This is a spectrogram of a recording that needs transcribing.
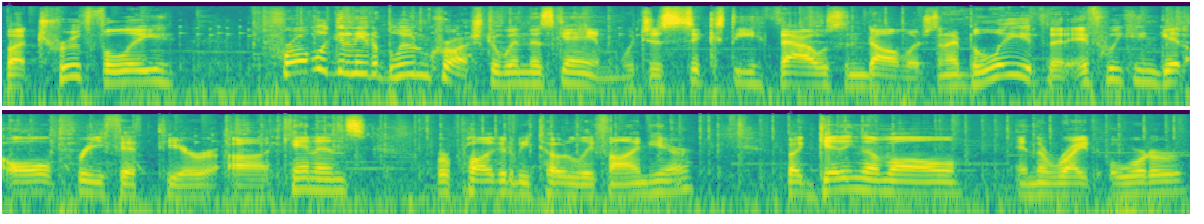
But truthfully, probably going to need a Bloon Crush to win this game, which is $60,000. And I believe that if we can get all three fifth tier uh, cannons, we're probably going to be totally fine here. But getting them all in the right order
